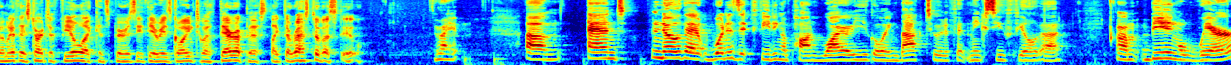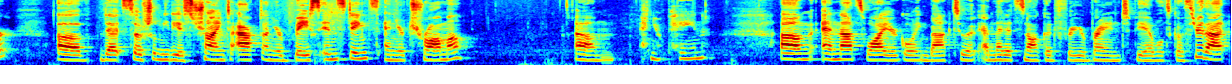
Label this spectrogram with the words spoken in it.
I mean, if they start to feel like conspiracy theories, going to a therapist like the rest of us do. Right. Um, and know that what is it feeding upon? Why are you going back to it if it makes you feel bad? Um, being aware of that social media is trying to act on your base instincts and your trauma um, and your pain. Um, and that's why you're going back to it, and that it's not good for your brain to be able to go through that.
